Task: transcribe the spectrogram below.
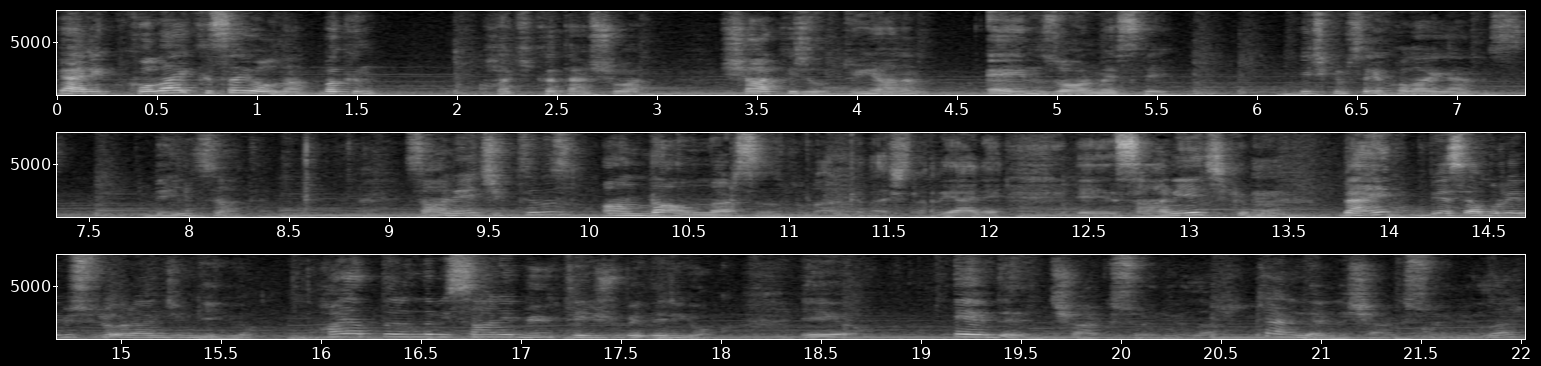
Yani kolay kısa yoldan. Bakın hakikaten şu var. Şarkıcılık dünyanın en zor mesleği. Hiç kimseye kolay gelmez. Değil zaten. Sahneye çıktığınız anda anlarsınız bunu arkadaşlar. Yani e, sahneye çıkıp ben hep mesela buraya bir sürü öğrencim geliyor. Hayatlarında bir sahne büyük tecrübeleri yok. E, evde şarkı söylüyorlar. Kendilerine şarkı söylüyorlar.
